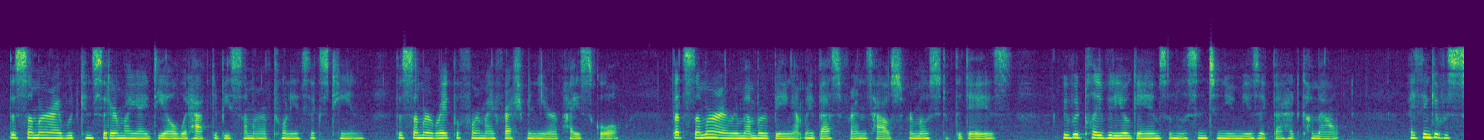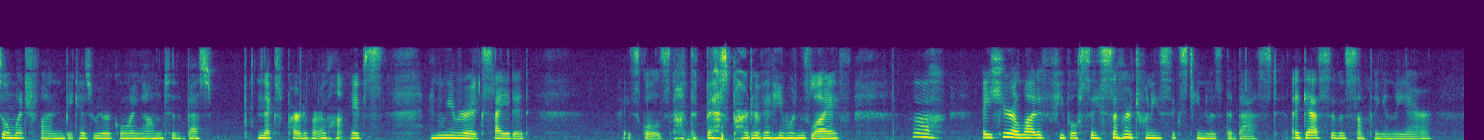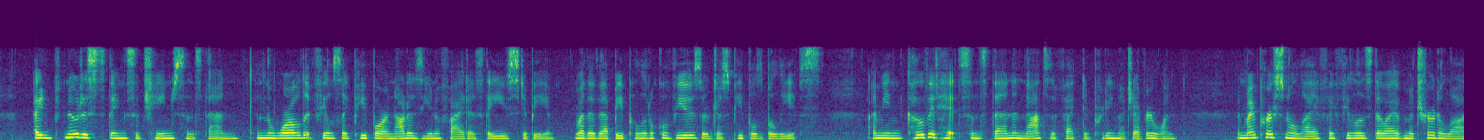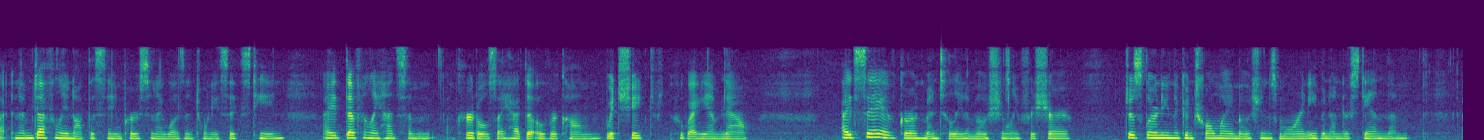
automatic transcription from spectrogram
The summer I would consider my ideal would have to be summer of 2016, the summer right before my freshman year of high school. That summer I remember being at my best friend's house for most of the days. We would play video games and listen to new music that had come out. I think it was so much fun because we were going on to the best next part of our lives, and we were excited. High school is not the best part of anyone's life. Ah, I hear a lot of people say summer 2016 was the best. I guess it was something in the air. I've noticed things have changed since then. In the world, it feels like people are not as unified as they used to be, whether that be political views or just people's beliefs. I mean, COVID hit since then, and that's affected pretty much everyone. In my personal life, I feel as though I have matured a lot, and I'm definitely not the same person I was in 2016. I definitely had some hurdles I had to overcome, which shaped who I am now. I'd say I've grown mentally and emotionally for sure. Just learning to control my emotions more and even understand them.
